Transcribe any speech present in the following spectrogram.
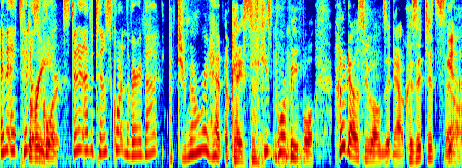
And it had tennis Three. courts. Didn't it have a tennis court in the very back? But do you remember it had? Okay, so these poor people, who knows who owns it now? Because it did sell. Yeah.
